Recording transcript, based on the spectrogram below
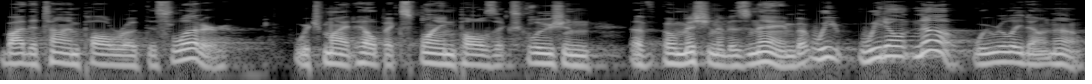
by the time Paul wrote this letter, which might help explain Paul's exclusion of omission of his name. But we, we don't know. We really don't know.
